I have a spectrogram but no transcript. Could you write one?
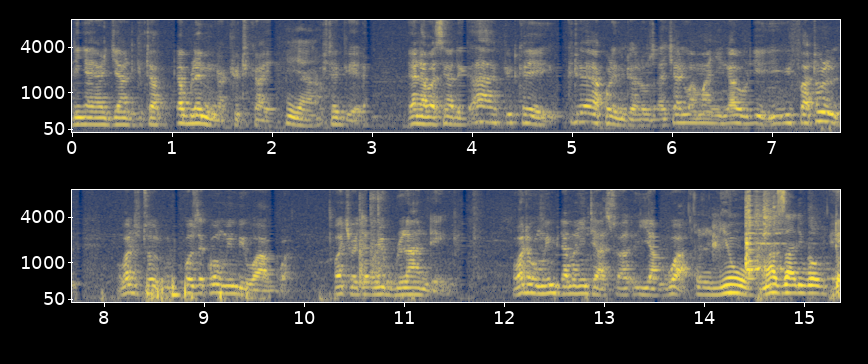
linnya ya jandi tablaminga cuticaye kitegeera. Era nabasinga ah cuticaye cuticaye akola ebintu yalooza akyali wamaanyi nga luli if at all oba tukoze kuba omuyimbi wagwa oba kiba kya rebranding oba omuyimbi tamanyi nti yagwa. Nazaalibwa buto.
